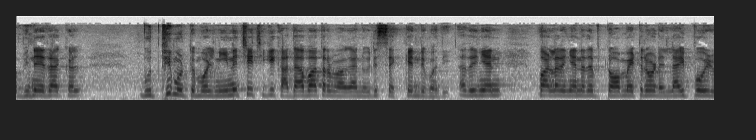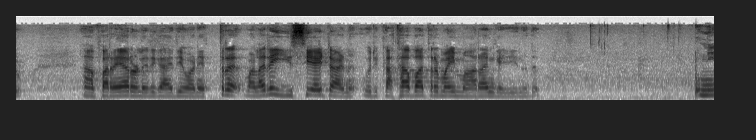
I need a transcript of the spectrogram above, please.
അഭിനേതാക്കൾ ബുദ്ധിമുട്ടുമ്പോൾ നീന ചേച്ചിക്ക് കഥാപാത്രമാകാൻ ഒരു സെക്കൻഡ് മതി. അത് ഞാൻ വളരെ ഞാനത് ടോമേറ്റിനോട് എല്ലായ്പ്പോഴും പറയാറുള്ളൊരു കാര്യമാണ്. എത്ര വളരെ ഈസി ആയിട്ടാണ് ഒരു കഥാപാത്രമായി മാറാൻ കഴിയുന്നത്. ഇനി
